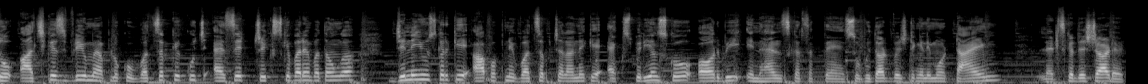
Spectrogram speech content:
तो आज के इस वीडियो में आप लोग को व्हाट्सएप के कुछ ऐसे ट्रिक्स के बारे में बताऊँगा, जिन्हें यूज़ करके आप अपने व्हाट्सएप चलाने के एक्सपीरियंस को और भी इन्हेंस कर सकते हैं। So without wasting any more time let's get started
